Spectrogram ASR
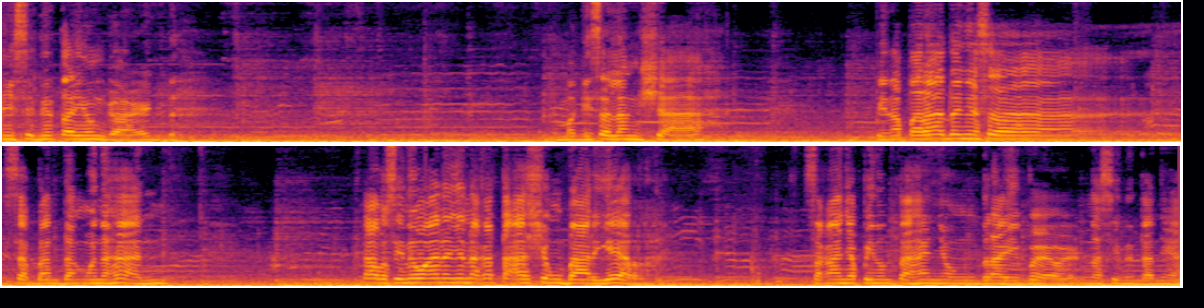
May sinita yung guard. Mag-isa lang siya. Pinaparada niya sa sa bandang unahan. Tapos inuwanan niya nakataas yung barrier. Sa kanya pinuntahan yung driver na sinita niya.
